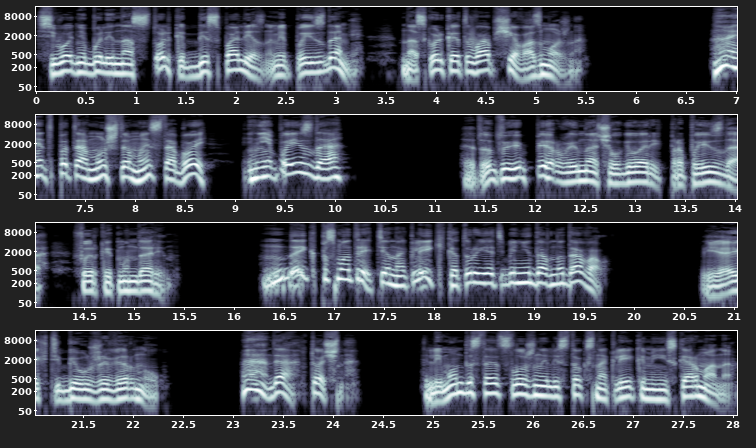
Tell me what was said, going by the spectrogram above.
сегодня были настолько бесполезными поездами, насколько это вообще возможно. А это потому, что мы с тобой не поезда. Это ты первый начал говорить про поезда, фыркает мандарин. Дай-ка посмотреть те наклейки, которые я тебе недавно давал. Я их тебе уже вернул. А, да, точно. Лимон достает сложенный листок с наклейками из кармана.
